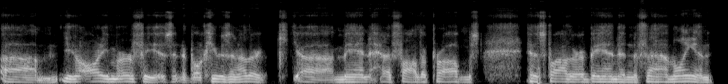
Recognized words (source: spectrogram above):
Um, you know, Audie Murphy is in the book. He was another uh, man that had father problems. His father abandoned the family, and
